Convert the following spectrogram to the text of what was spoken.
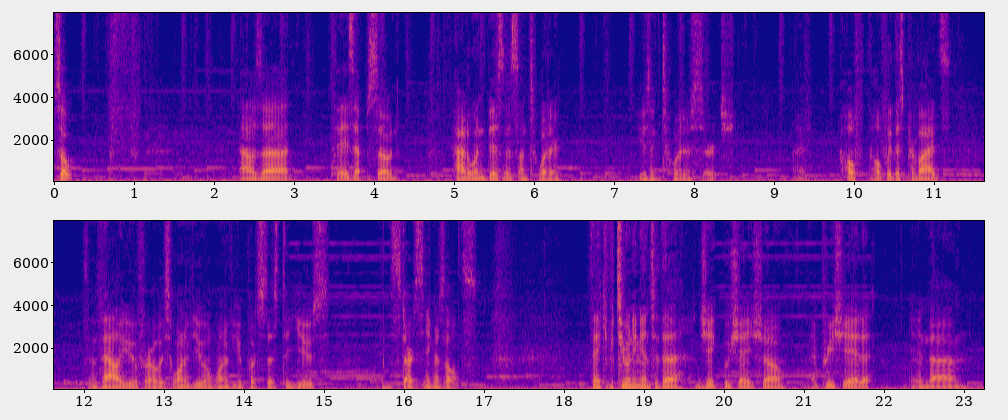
So that was uh today's episode how to win business on Twitter using Twitter search. I've hope, hopefully this provides some value for at least one of you and one of you puts this to use and start seeing results. Thank you for tuning in to the Jake Boucher Show. I appreciate it. And um,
